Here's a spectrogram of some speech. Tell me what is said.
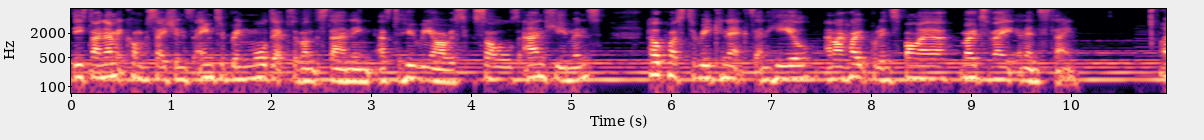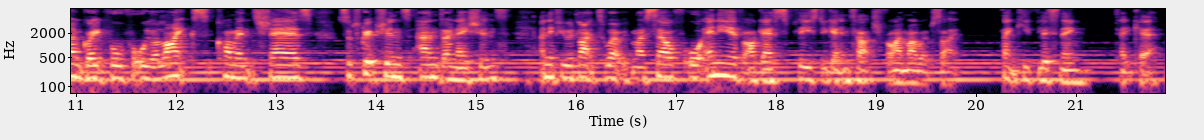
These dynamic conversations aim to bring more depth of understanding as to who we are as souls and humans, help us to reconnect and heal, and I hope will inspire, motivate, and entertain. I'm grateful for all your likes, comments, shares, subscriptions, and donations. And if you would like to work with myself or any of our guests, please do get in touch via my website. Thank you for listening. Take care.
